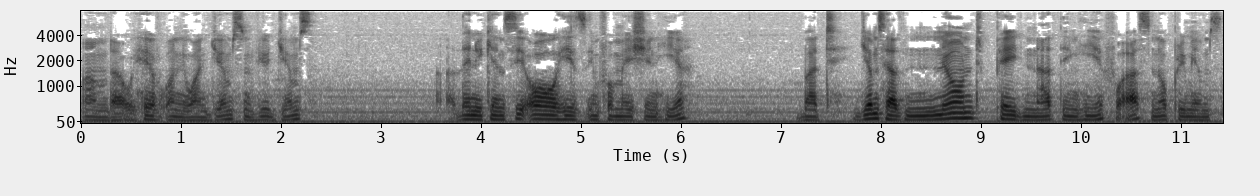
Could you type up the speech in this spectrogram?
And uh, we have only one James and view James. Uh, then you can see all his information here but James has not paid nothing here for us. No premiums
